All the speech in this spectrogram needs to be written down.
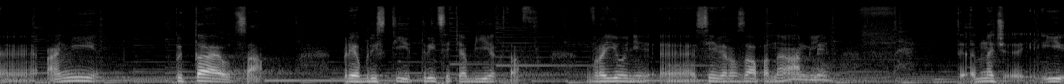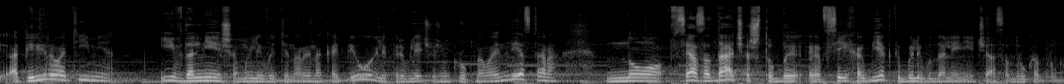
Э, Они пытаются приобрести 30 объектов в районе э, северо-западной Англии и оперировать ими, и в дальнейшем или выйти на рынок IPO, или привлечь очень крупного инвестора. Но вся задача, чтобы э, все их объекты были в удалении часа друг от друга.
